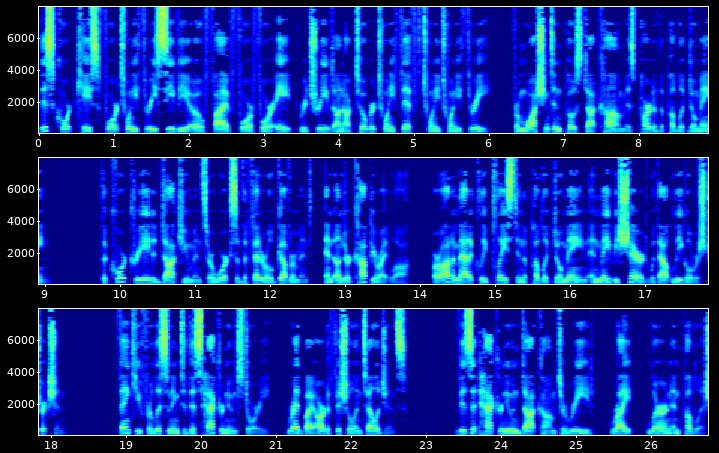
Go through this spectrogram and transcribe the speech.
This court case 423 CVO 5448 retrieved on October 25, 2023, from WashingtonPost.com is part of the public domain. The court created documents or works of the federal government, and under copyright law, are automatically placed in the public domain and may be shared without legal restriction. Thank you for listening to this HackerNoon story, read by Artificial Intelligence. Visit hackernoon.com to read, write, learn, and publish.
